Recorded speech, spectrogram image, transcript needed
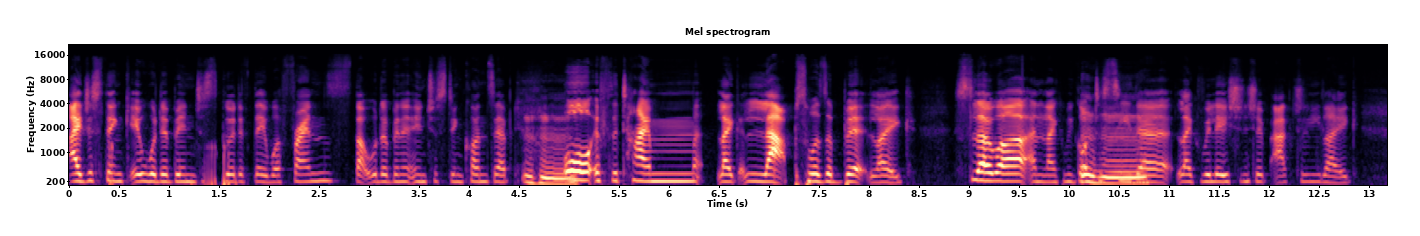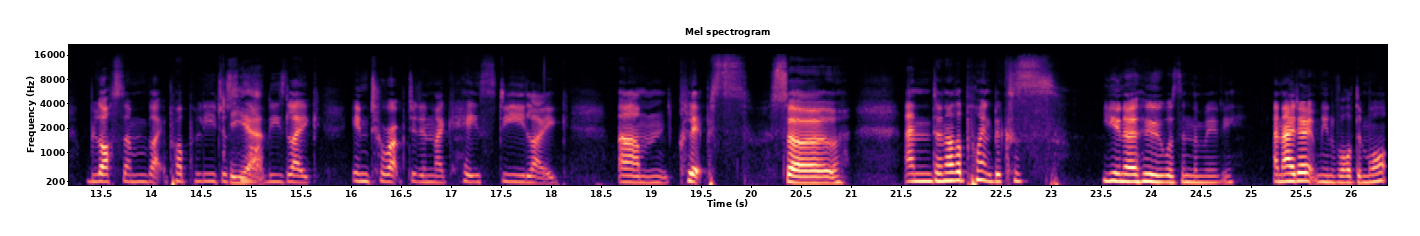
I just think it would have been just good if they were friends. That would have been an interesting concept. Mhm. Or if the time like lapse was a bit like slower and like we got to see Mhm. their like relationship actually like blossom like properly, just Yeah. not these like interrupted and like hasty like um clips. So and another point because you know who was in the movie. And I don't mean Voldemort,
